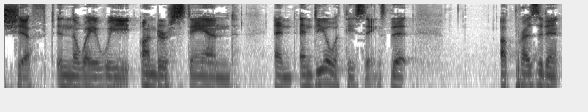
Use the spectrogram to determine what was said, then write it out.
shift in the way we understand and and deal with these things. That a president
